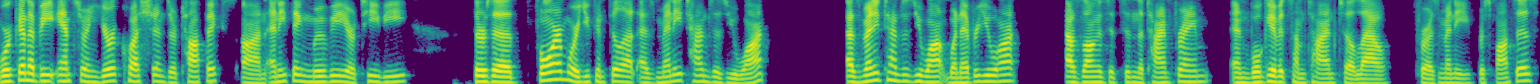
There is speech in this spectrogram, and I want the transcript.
we're going to be answering your questions or topics on anything movie or TV. There's a form where you can fill out as many times as you want, as many times as you want, whenever you want, as long as it's in the time frame and we'll give it some time to allow for as many responses.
